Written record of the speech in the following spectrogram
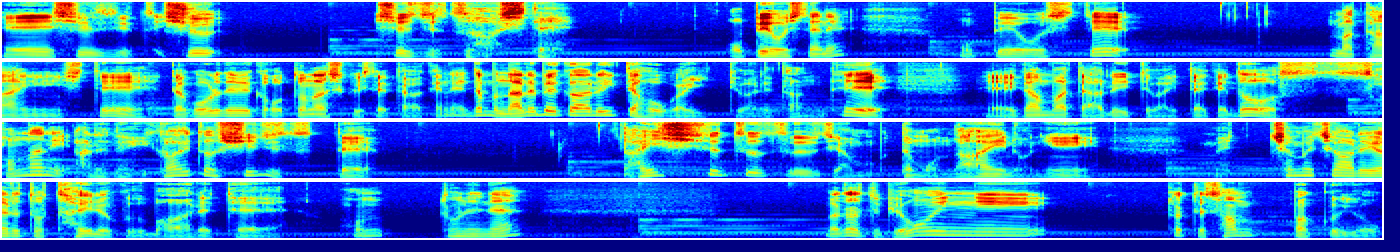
えー、手術手手術をしてオペをしてねオペをしてまあ退院してだゴールデンウィークはおとなしくしてたわけね。でもなるべく歩いた方がいいって言われたんで、えー、頑張って歩いてはいたけどそんなにあれね意外と手術って大手術じゃでもないのにめちゃめちゃあれやると体力奪われて本当にねまあ、だって病院にだって3泊4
